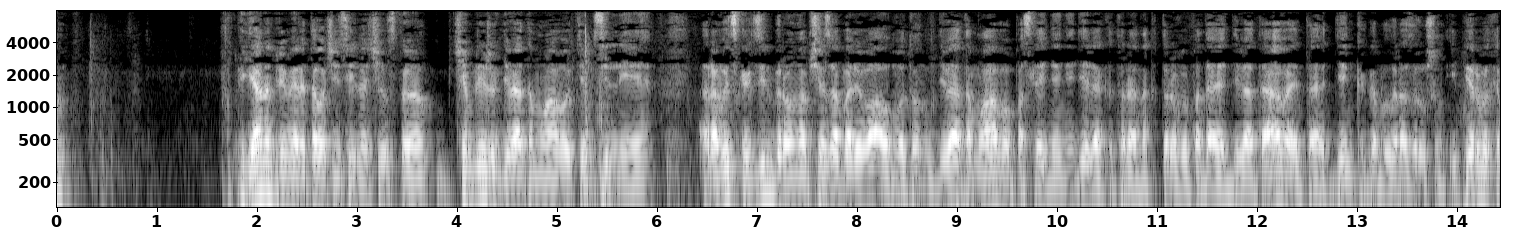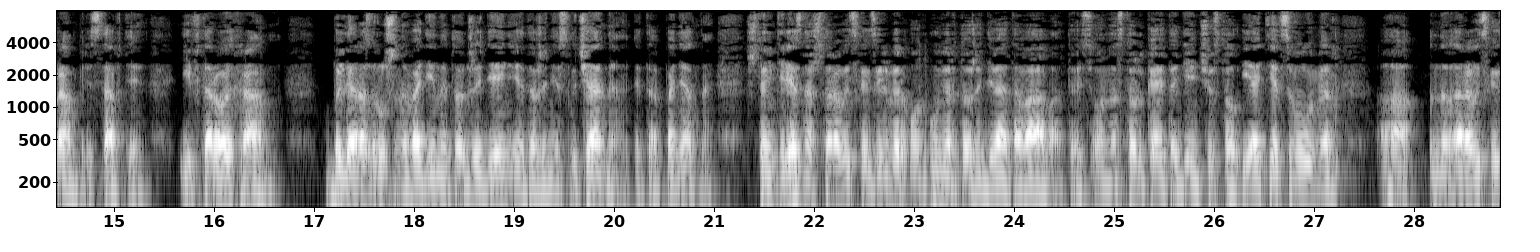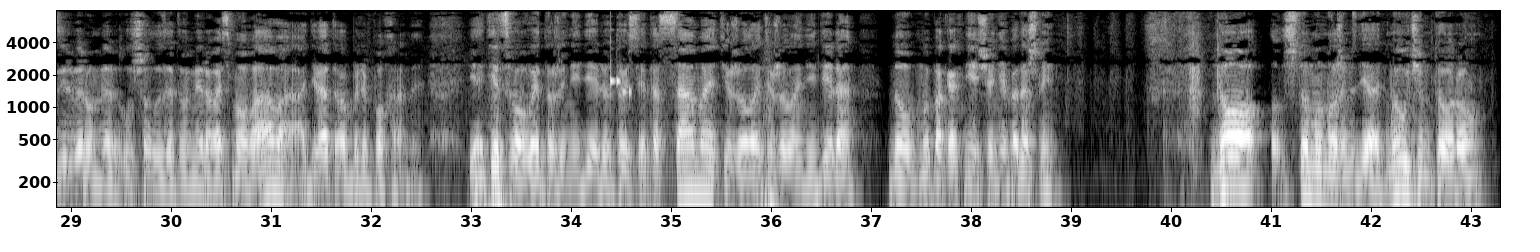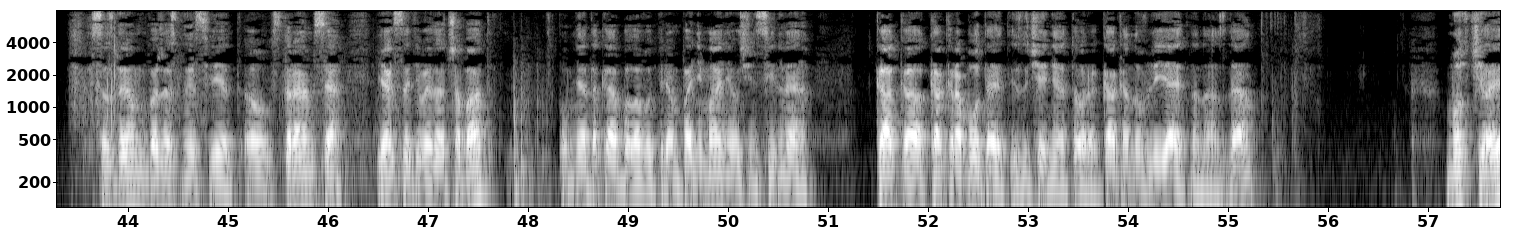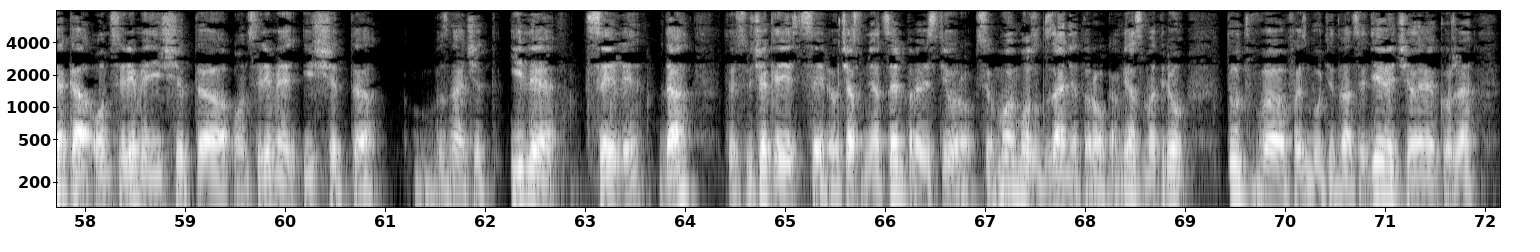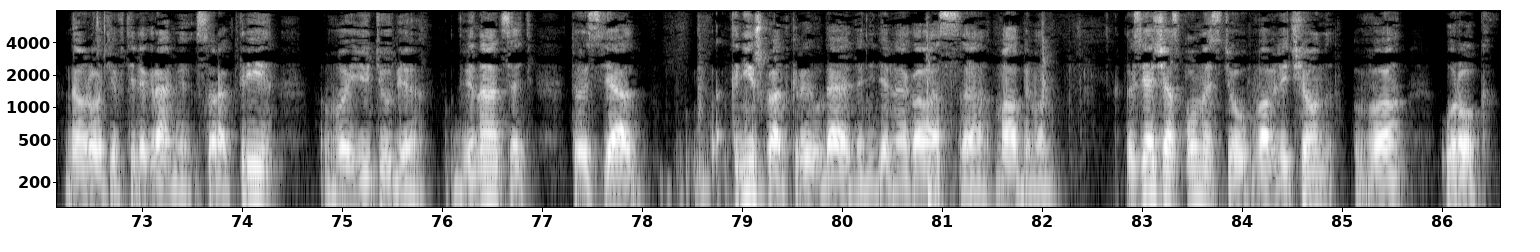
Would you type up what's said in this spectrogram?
я, например, это очень сильно чувствую. Чем ближе к 9 аву, тем сильнее. Равыцкак Зильбер, он вообще заболевал. Вот он к 9 аву, последняя неделя, которая, на которую выпадает 9 ава, это день, когда был разрушен и первый храм, представьте, и второй храм были разрушены в один и тот же день, и это же не случайно, это понятно. Что интересно, что Равыцкак Зильбер, он умер тоже 9 ава, то есть он настолько этот день чувствовал, и отец его умер, а, ну, Равыцкак Зильбер умер, ушел из этого мира 8 ава, а 9 были похороны. И отец его в эту же неделю, то есть это самая тяжелая, тяжелая неделя, но мы пока к ней еще не подошли. Но что мы можем сделать? Мы учим Тору, создаем божественный свет, э, стараемся я, кстати, в этот шаббат, у меня такая была вот прям понимание очень сильное, как, э, как работает изучение Торы, как оно влияет на нас, да. Мозг человека, он все время ищет, э, он все время ищет, э, значит, или цели, да, то есть у человека есть цель. Вот сейчас у меня цель провести урок. Все, мой мозг занят уроком. Я смотрю, тут в Фейсбуке 29 человек уже на уроке, в Телеграме 43, в Ютубе 12. То есть я книжку открыл, да, это недельная глава с э, Малбимом. То есть я сейчас полностью вовлечен в урок.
